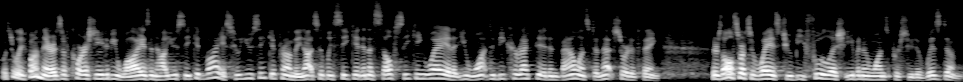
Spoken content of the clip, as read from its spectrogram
what's really fun there is, of course, you need to be wise in how you seek advice, who you seek it from. You not simply seek it in a self seeking way, that you want to be corrected and balanced and that sort of thing. There's all sorts of ways to be foolish, even in one's pursuit of wisdom.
